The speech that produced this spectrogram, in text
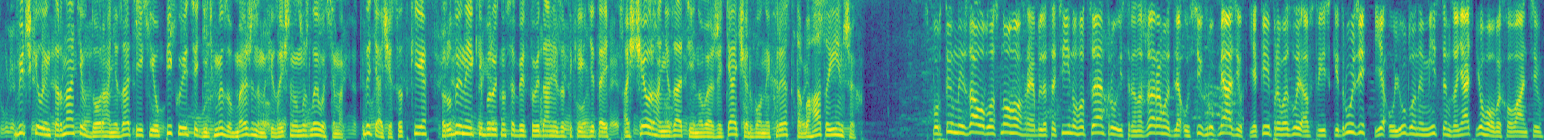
від шкіл-інтернатів до організацій, які опікуються дітьми з обмеженими фізичними можливостями, дитячі садки, родини, які беруть на себе відповідальність за таких дітей, а ще організації Нове життя, Червоний Хрест та багато інших. Спортивний зал обласного реабілітаційного центру із тренажерами для усіх груп м'язів, який привезли австрійські друзі, є улюбленим місцем занять його вихованців.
